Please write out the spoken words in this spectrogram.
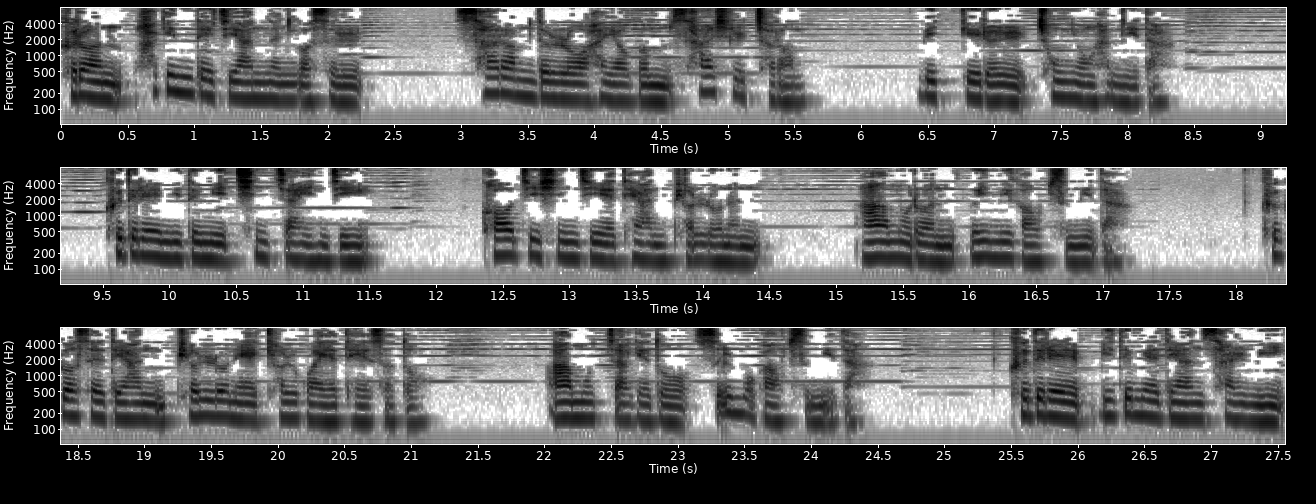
그런 확인되지 않는 것을 사람들로 하여금 사실처럼 믿기를 종용합니다. 그들의 믿음이 진짜인지 거짓인지에 대한 변론은 아무런 의미가 없습니다. 그것에 대한 변론의 결과에 대해서도 아무짝에도 쓸모가 없습니다. 그들의 믿음에 대한 삶이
